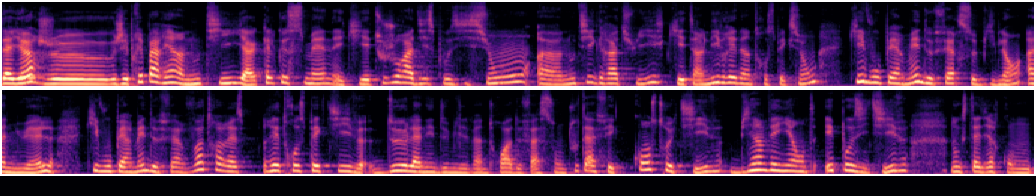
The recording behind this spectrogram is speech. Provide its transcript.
D'ailleurs, j'ai préparé un outil il y a quelques semaines et qui est toujours à disposition, un outil gratuit qui est un livret d'introspection qui vous permet de faire ce bilan annuel, qui vous permet de faire votre rétrospective de l'année 2023 de façon tout à fait constructive, bienveillante et positive. Donc c'est-à-dire qu'on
